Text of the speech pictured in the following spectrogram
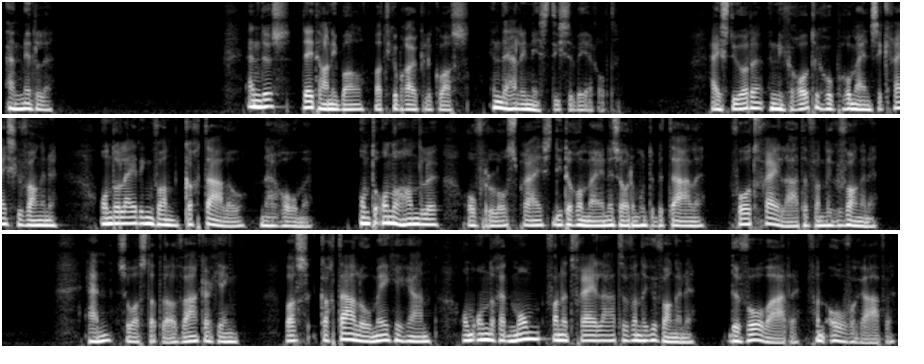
en middelen. En dus deed Hannibal wat gebruikelijk was in de Hellenistische wereld. Hij stuurde een grote groep Romeinse krijgsgevangenen onder leiding van Cartalo naar Rome, om te onderhandelen over de losprijs die de Romeinen zouden moeten betalen voor het vrijlaten van de gevangenen. En, zoals dat wel vaker ging, was Cartalo meegegaan om onder het mom van het vrijlaten van de gevangenen de voorwaarden van overgave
